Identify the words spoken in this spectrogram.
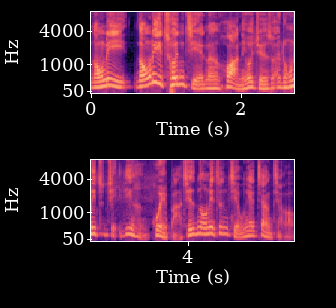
农历农历春节的话，你会觉得说，哎，农历春节一定很贵吧？其实农历春节我应该这样讲哦，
